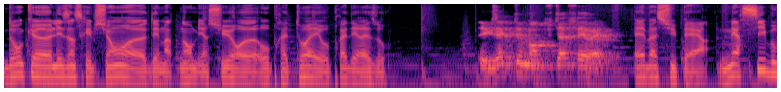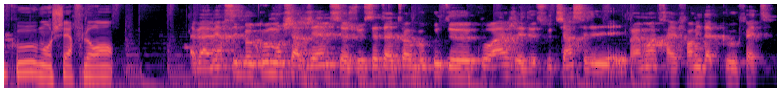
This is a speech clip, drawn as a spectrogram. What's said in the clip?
Donc les inscriptions dès maintenant, bien sûr, auprès de toi et auprès des réseaux. Exactement, tout à fait, ouais. Eh ben super. Merci beaucoup, mon cher Florent. Eh ben, merci beaucoup, mon cher James. Je vous souhaite à toi beaucoup de courage et de soutien. C'est vraiment un travail formidable que vous faites.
